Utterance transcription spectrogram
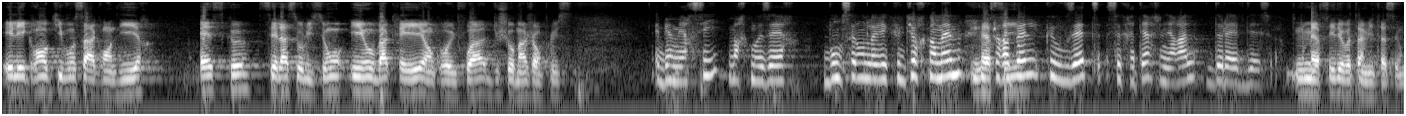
et les grands qui vont s'agrandir. Est-ce que c'est la solution? Et on va créer encore une fois du chômage en plus Eh bien merci, Marc Moser. Bon salon de l'agriculture quand même. Je rappelle que vous êtes secrétaire général de la FDSE. Merci de votre invitation.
